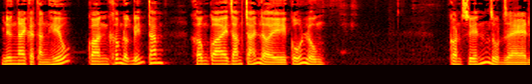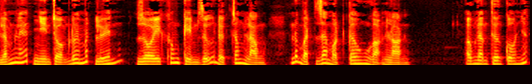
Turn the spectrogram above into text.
nhưng ngay cả thằng Hiếu còn không được đến thăm, không có ai dám trái lời cố lùng. Con xuyến rụt rè lấm lét nhìn trộm đôi mắt luyến, rồi không kìm giữ được trong lòng, nó bật ra một câu gọn lòn. Ông Lâm thương cô nhất.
